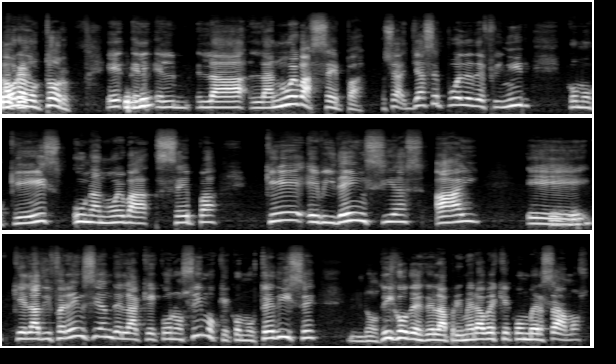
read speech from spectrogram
Ahora, doctor, eh, la, la, nueva cepa, o sea, ya se puede definir como que es una nueva cepa. ¿Qué evidencias hay eh, que la diferencian de la que conocimos? Que como usted dice, nos dijo desde la primera vez que conversamos,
